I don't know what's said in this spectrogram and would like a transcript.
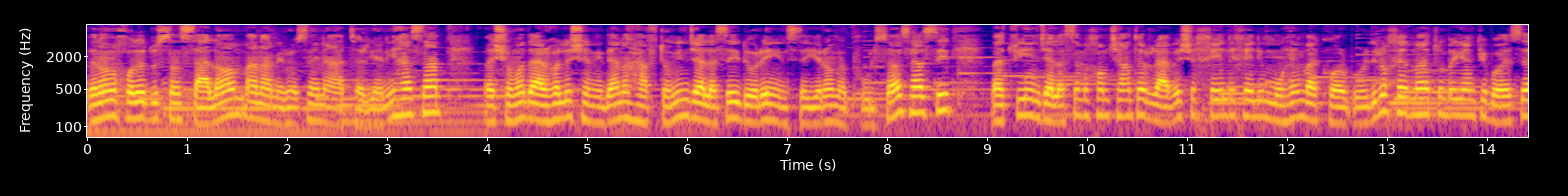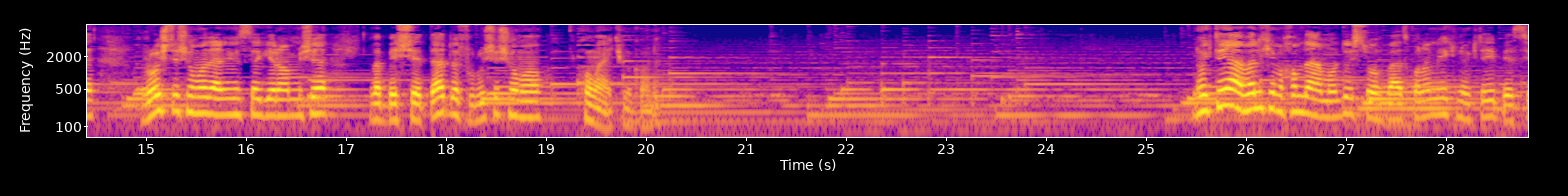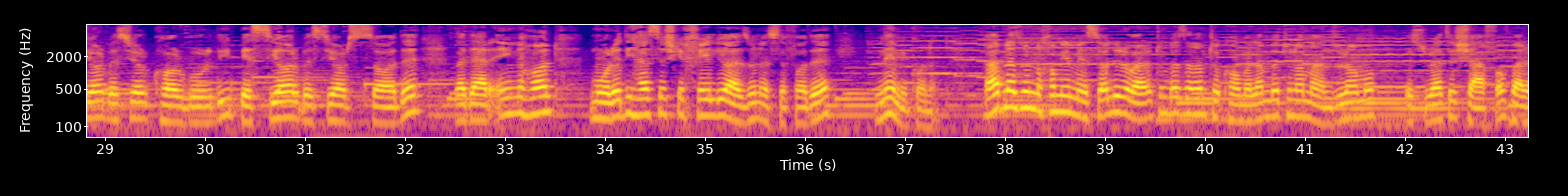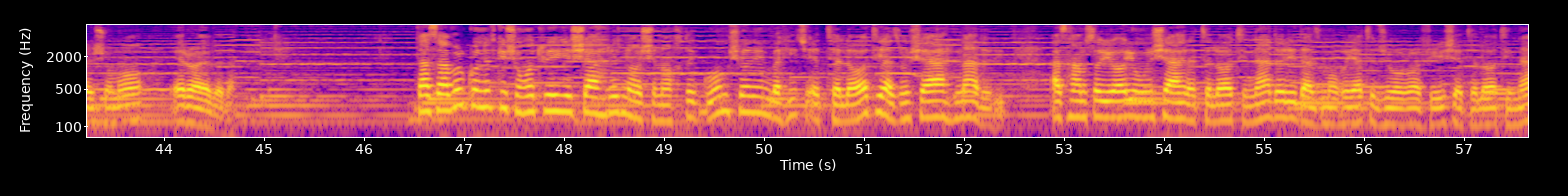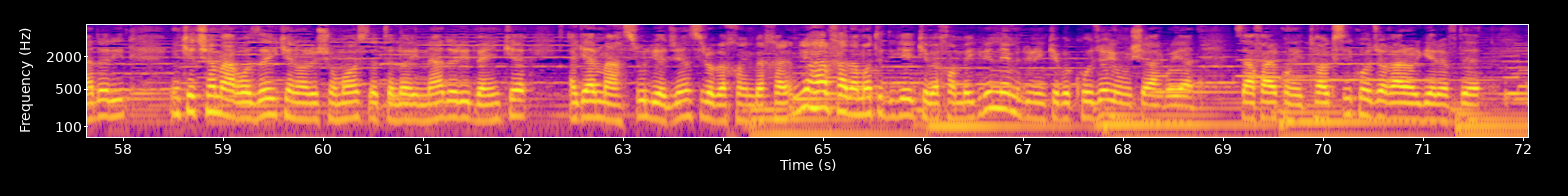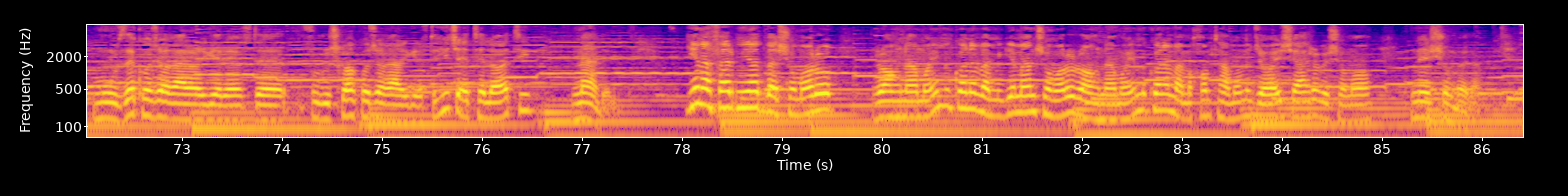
به نام خدا دوستان سلام من امیر حسین عطاریانی هستم و شما در حال شنیدن هفتمین جلسه دوره اینستاگرام پولساز هستید و توی این جلسه می‌خوام چند تا روش خیلی خیلی مهم و کاربردی رو خدمتتون بگم که باعث رشد شما در اینستاگرام میشه و به شدت به فروش شما کمک می‌کنه. نکته اولی که می‌خوام در موردش صحبت کنم یک نکته بسیار بسیار کاربردی بسیار بسیار ساده و در عین حال موردی هستش که خیلی از اون استفاده نمی‌کنن. قبل از اون می‌خوام یه مثالی رو براتون بزنم تا کاملا بتونم منظورم رو به صورت شفاف برای شما ارائه بدم. تصور کنید که شما توی یه شهر ناشناخته گم شدین و هیچ اطلاعاتی از اون شهر ندارید. از همسایه های اون شهر اطلاعاتی ندارید از موقعیت جغرافیاییش اطلاعاتی ندارید. اینکه چه مغازه‌ای کنار شماست اطلاعی ندارید و اینکه اگر محصول یا جنسی رو بخواین بخرین یا هر خدمات دیگه که بخوام بگیرین نمی‌دونین که به کجای اون شهر باید سفر کنید. تاکسی کجا قرار گرفته؟ موزه کجا قرار گرفته؟ فروشگاه کجا قرار گرفته؟ هیچ اطلاعاتی ندارید. یه نفر میاد و شما رو راهنمایی می‌کنه و میگه من شما رو راهنمایی می‌کنم و می‌خوام تمام جاهای شهر رو به شما نشون بدم.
